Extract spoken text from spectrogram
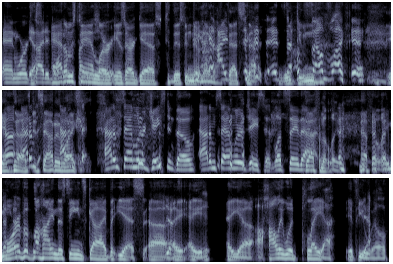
and we're yes. excited. Adam Sandler is our guest. This no no no, that's not. it, sounds, sounds, like it. It uh, does. Adam, it sounded Adam, like Adam Sandler adjacent though. Adam Sandler adjacent. Let's say that definitely, definitely more of a behind the scenes guy, but yes, uh, a, a a, uh, a Hollywood playa, if you yeah. will.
